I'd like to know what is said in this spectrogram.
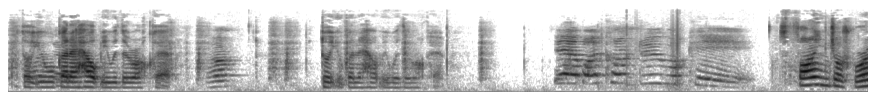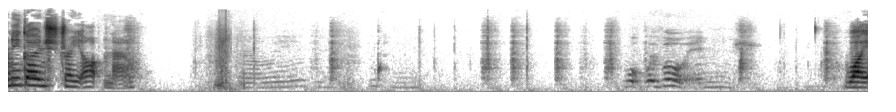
I thought you were going to help me with the rocket. Huh? Thought you were going to help me with the rocket. Yeah, but I can't do rocket. It's fine, Josh. We're only going straight up now. white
